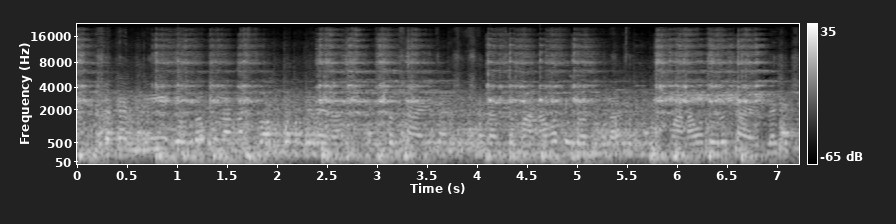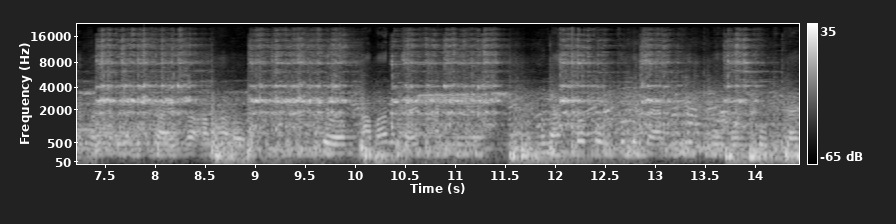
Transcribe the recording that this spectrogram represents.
शिक्षकांनी एवढं मुलांना स्ट्रॉंग बनवलेलं आहे ना तर शाळेत आणि शिक्षकांचं मानावं तेवढं मुलाचं मानावं तेवढं शाळेतल्या शिक्षकांचं शाळेचं आभार क- आभारच आहेत आणि मुलांचं कौतुकच आहे अगदी. भरभरून कौतुक आहे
